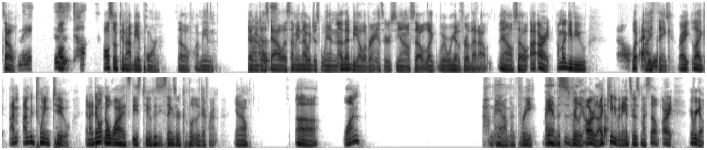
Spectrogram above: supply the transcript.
So Man, this I'll- is tough. also cannot be a porn. So I mean, Debbie No, does Dallas. I mean, that would just win. Uh, that'd be all of our answers, you know. So like, we we got to throw that out, you know. So uh, all right, I'm gonna give you No, what I, didn't- think, right? Like I'm I'm between two, and I don't know why it's these two because these things are completely different, you know. Uh, one. Oh man, I'm in three. Man, this is really hard. I can't even answer this myself. All right, here we go.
